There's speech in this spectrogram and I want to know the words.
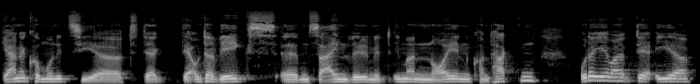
gerne kommuniziert, der, der unterwegs ähm, sein will mit immer neuen Kontakten oder jemand, der eher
